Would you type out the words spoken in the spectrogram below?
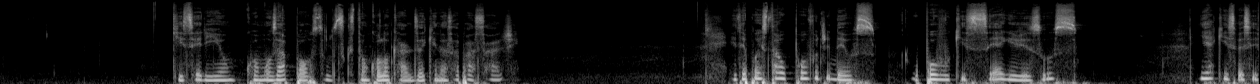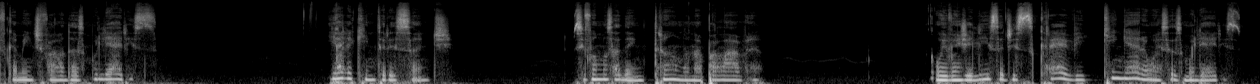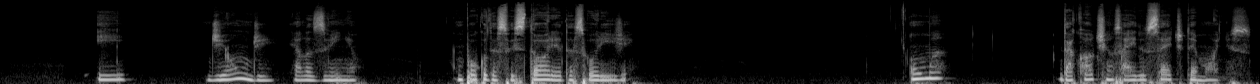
que seriam como os apóstolos que estão colocados aqui nessa passagem. E depois está o povo de Deus, o povo que segue Jesus. E aqui especificamente fala das mulheres e olha que interessante. Se vamos adentrando na palavra, o evangelista descreve quem eram essas mulheres e de onde elas vinham, um pouco da sua história, da sua origem. Uma da qual tinham saído sete demônios.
